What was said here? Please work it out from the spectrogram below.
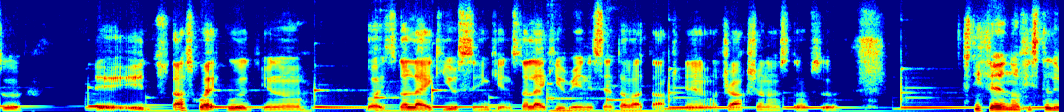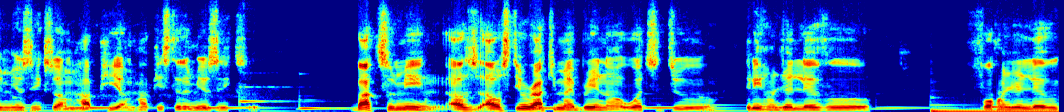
So eh, it's that's quite good, you know. But it's not like you singing. It's not like you being the center of um, attraction and stuff. So still fair enough, he's still in music. So I'm happy. I'm happy he's still in music. So back to me. I was I was still racking my brain on what to do. 300 level, 400 level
